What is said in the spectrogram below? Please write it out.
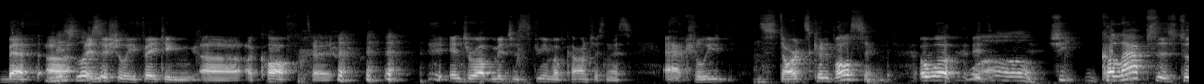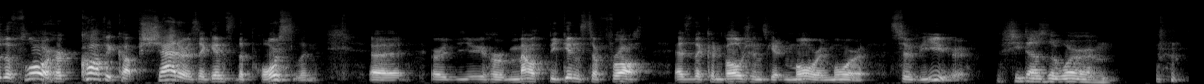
Beth, uh, Mitch looks- initially faking uh, a cough to interrupt Mitch's stream of consciousness, actually starts convulsing. Oh, well, it, She collapses to the floor. Her coffee cup shatters against the porcelain. Uh, her, her mouth begins to froth as the convulsions get more and more severe. She does the worm.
